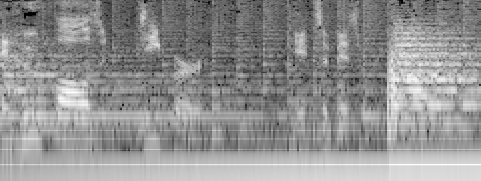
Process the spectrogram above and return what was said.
and who falls deeper into misery.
